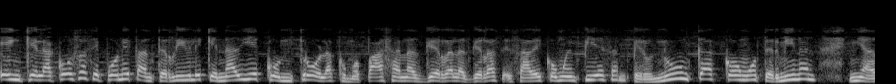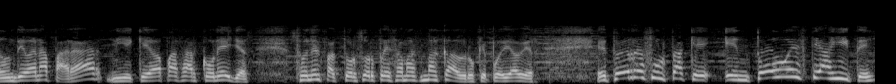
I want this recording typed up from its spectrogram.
en que la cosa se pone tan terrible que nadie controla cómo pasan las guerras, las guerras se sabe cómo empiezan, pero nunca cómo terminan, ni a dónde van a parar, ni qué va a pasar con ellas. Son el factor sorpresa más macabro que puede haber. Entonces resulta que en todo este agite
